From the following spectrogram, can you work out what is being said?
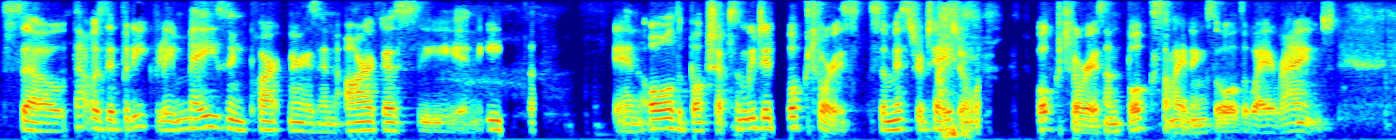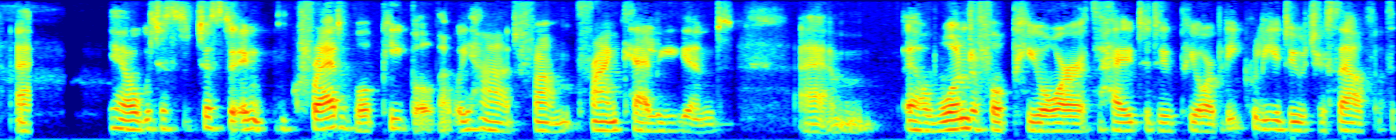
So that was it. But equally amazing partners in Argosy and in all the bookshops. And we did book tours. So Mr. Tayto book tours and book signings all the way around. Uh, you know, which is just incredible people that we had from Frank Kelly and um, a wonderful PR. It's how to do PR, but equally you do it yourself. At the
